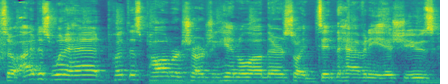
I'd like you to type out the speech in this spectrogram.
So I just went ahead, put this polymer charging handle on there so I didn't have any issues.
